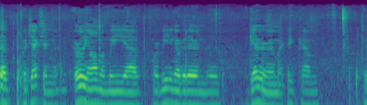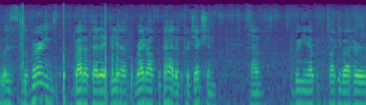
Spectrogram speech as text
of projection, early on when we uh, were meeting over there in the gathering room, I think um, it was Laverne brought up that idea right off the bat of projection, of bringing up, talking about her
